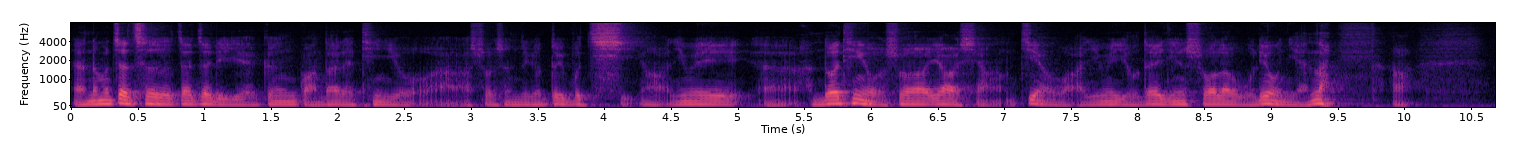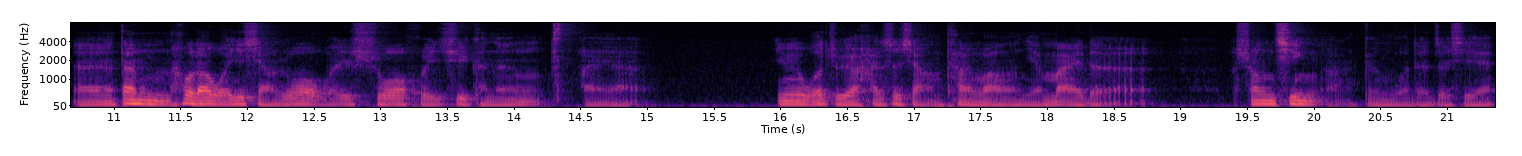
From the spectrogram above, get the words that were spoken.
呃，那么这次在这里也跟广大的听友啊说声这个对不起啊，因为呃很多听友说要想见我，因为有的已经说了五六年了啊。呃，但后来我一想，如果我一说回去，可能哎呀。因为我主要还是想探望年迈的双亲啊，跟我的这些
